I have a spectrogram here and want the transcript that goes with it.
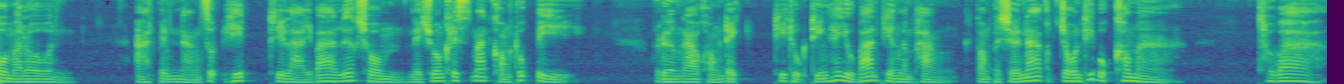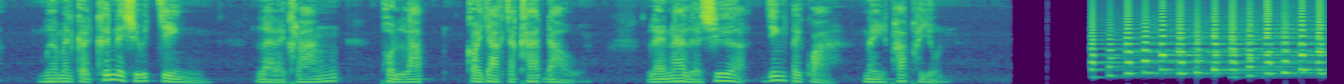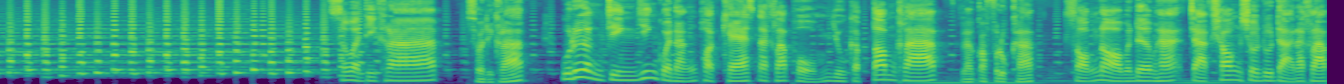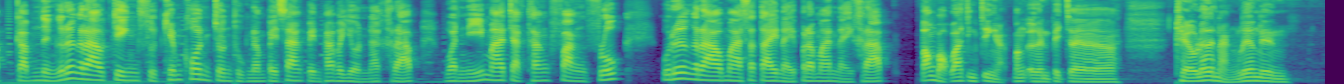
Home Alone อาจเป็นหนังสุดฮิตที่หลายบ้านเลือกชมในช่วงคริสต์มาสของทุกปี เรื่องราวของเด็กที่ถูกทิ้งให้อยู่บ้านเพียงลำพัง ต้องเผชิญหน้ากับโจรที่บุกเข้ามา ทว่าเมื่อมันเกิดขึ้นในชีวิตจริง หลาย ๆ ครั้ง ผลลัพธ์ก็ยากจะคาดเดา และน่าเหลือเชื่อยิ่งไปกว่าในภาพยนตร์ สวัสดีครับ สวัสดีครับ เรื่องจริงยิ่งกว่าหนังพอดแคสต์นะครับผมอยู่กับต้อมครับ แล้วก็ฟลุกครับสองหน่อเหมือนเดิมฮะ จากช่องชวนดูดะนะครับ กับหนึ่งเรื่องราวจริงสุดเข้มข้นจนถูกนำไปสร้างเป็นภาพยนตร์นะครับ วันนี้มาจากทางฝั่งฟลุกเรื่องราวมาสไตล์ไหนประมาณไหนครับ ต้องบอกว่าจริงๆอะบังเอิญไปเจอเทรลเลอร์หนังเรื่องหนึ่ง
